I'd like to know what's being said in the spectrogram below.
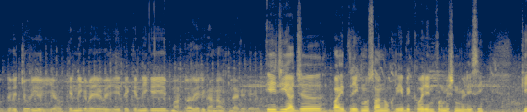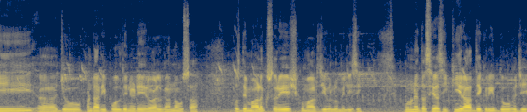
ਉਸ ਦੇ ਵਿੱਚ ਚੋਰੀ ਹੋਈ ਆ ਉਹ ਕਿੰਨੀ ਕੁ ਵਜੇ ਹੋਈ ਤੇ ਕਿੰਨੀ ਕੀ ਮਾਤਰਾ ਦੇ ਵਿੱਚ ਗਾਨਾ ਉਸ ਲੈ ਕੇ ਗਏ? ਹੋ? ਇਹ ਜੀ ਅੱਜ 22 ਤਰੀਕ ਨੂੰ ਸਾਨੂੰ ਕਰੀਬ 1 ਵਜੇ ਇਨਫੋਰਮੇਸ਼ਨ ਮਿਲੀ ਸੀ ਕਿ ਅ, ਜੋ ਭੰਡਾਰੀ ਪੁਲ ਦੇ ਨੇੜੇ ਰਾਇਲ ਗਨ ਹਾਊਸ ਆ ਉਸ ਦੇ ਮਾਲਕ ਸੁਰੇਸ਼ ਕੁਮਾਰ ਜੀ ਵੱਲੋਂ ਮਿਲੀ ਸੀ। ਉਹਨਾਂ ਨੇ ਦੱਸਿਆ ਸੀ ਕਿ ਰਾਤ ਦੇ ਕਰੀਬ 2 ਵਜੇ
